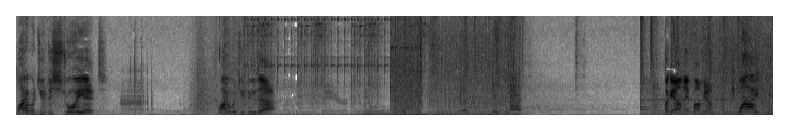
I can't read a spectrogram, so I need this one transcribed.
Why would you destroy it? Why would you do that? Okay, I'll napalm you. Why?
